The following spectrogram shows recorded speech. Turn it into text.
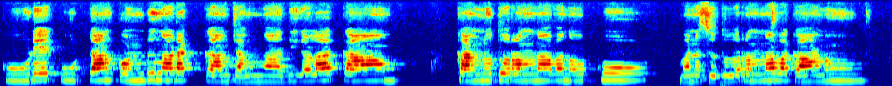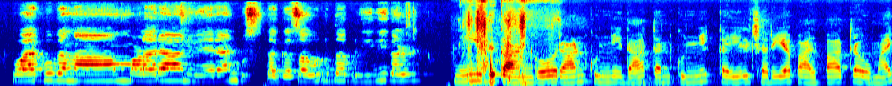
കൂടെ കൂട്ടാം കൊണ്ടു നടക്കാം ചങ്ങാതികളാക്കാം. കണ്ണു തുറന്നവ നോക്കൂ മനസ്സ് തുറന്നവ കാണൂ. വായിക്കുക നാം വളരാൻ ഉയരാൻ പുസ്തക സൗഹൃദ പ്രീതികൾ. നീ ഇത് കാണുമ്പോൾ ഒരാൺ കുഞ്ഞിതാ തൻ കുഞ്ഞിക്കൈയിൽ ചെറിയ പാൽപാത്രവുമായി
